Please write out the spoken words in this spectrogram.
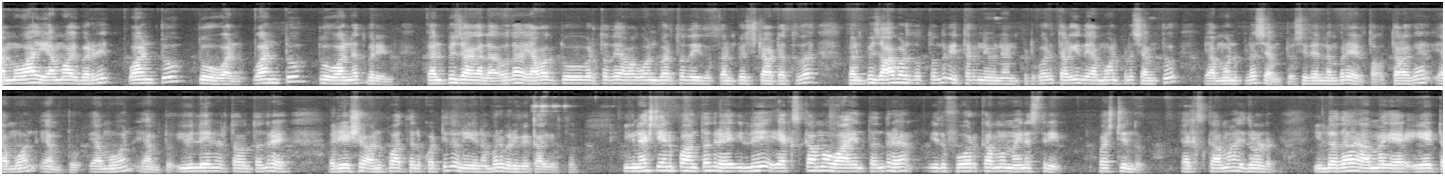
ಎಂ ವೈ ಎಂ ವೈ ಬರ್ರಿ. One two two one one two two one ಅಂತ ಬರೀರಿ. ಕನ್ಫ್ಯೂಸ್ ಆಗಲ್ಲ. ಹೌದಾ? ಯಾವಾಗ ಟೂ ಬರ್ತದೆ, ಯಾವಾಗ ಒನ್ ಬರ್ತದೆ, ಇದು ಕನ್ಫ್ಯೂಸ್ ಸ್ಟಾರ್ಟ್ ಆಗ್ತದೆ. ಕನ್ಫ್ಯೂಸ್ ಅಂತಂದ್ರೆ ಈ ಥರ ನೀವು ನೆನ್ಪಿಟ್ಕೊಳ್ರಿ ತೆಳಗಿಂದ m one plus m two m one plus m two serial ನಂಬರೇ ಇರ್ತಾವೆ. ತೆಳಗೆ m one m two m one m two ಇವಿಲ್ಲಿ ಏನು ಇರ್ತಾವೆ ಅಂತಂದರೆ ರೇಷೋ ಅನುಪಾತದಲ್ಲಿ ಕೊಟ್ಟಿದ್ದು ನೀವು ನಂಬರ್ ಬರಿಬೇಕಾಗಿರ್ತದೆ. ಈಗ ನೆಕ್ಸ್ಟ್ ಏನಪ್ಪ ಅಂತಂದರೆ ಇಲ್ಲಿ ಎಕ್ಸ್ ಕಾಮ ವಾಯ್ ಅಂತಂದ್ರೆ ಇದು ಫೋರ್ ಕಾಮ ಮೈನಸ್ ತ್ರೀ ಫಸ್ಟಿಂದು ಎಕ್ಸ್ ಕಾಮ ಇದು ನೋಡ್ರಿ. ಇಲ್ಲದ ಆಮೇಲೆ ಏಟ್,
